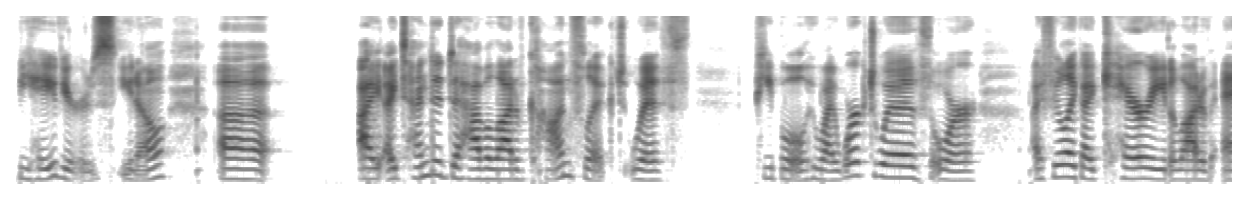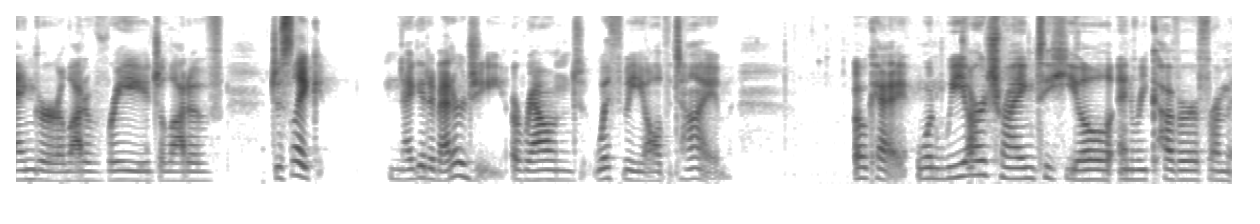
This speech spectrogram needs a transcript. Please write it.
behaviors, you know, uh, I, I tended to have a lot of conflict with people who I worked with, or I feel like I carried a lot of anger, a lot of rage, a lot of just like negative energy around with me all the time. Okay, when we are trying to heal and recover from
